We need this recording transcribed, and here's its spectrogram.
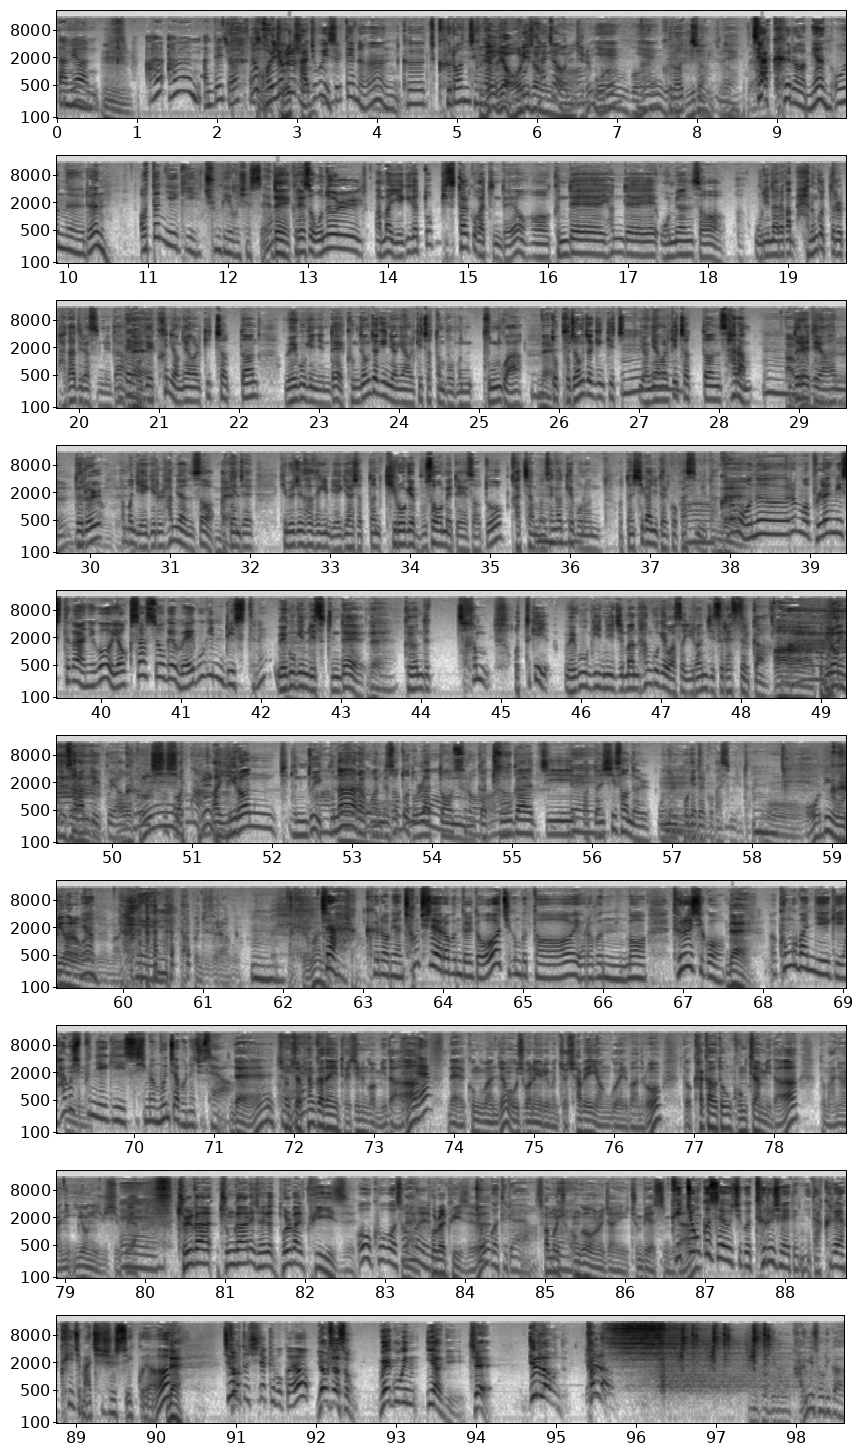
있다면 음. 하, 하면 안 되죠. 사실. 권력을 그렇죠. 가지고 있을 때는 그 그런 그게 생각을 이제 어리석은. 건지를 예, 모르고 예. 하는 거 그렇죠. 일이죠. 네. 자 그러면 오늘은 어떤 얘기 준비해 오셨어요? 네, 그래서 오늘 아마 얘기가 또 비슷할 것 같은데요. 어, 근대 현대에 오면서 우리나라가 많은 것들을 받아들였습니다. 네. 거기에 큰 영향을 끼쳤던 외국인인데 긍정적인 영향을 끼쳤던 부분 분과 네. 또 부정적인 끼, 음. 영향을 끼쳤던 사람들에 아, 외국인들 대한들을 가운데. 한번 얘기를 하면서 네. 아까 이제 김효진 선생님 얘기하셨던 기록의 무서움에 대해서도 같이 한번 생각해 보는 어떤 시간이 될 것 같습니다. 아, 그럼 네. 오늘은 뭐 블랙리스트가 아니고 역사 속의 외국인 리스트네. 외국인 리스트인데 네. 그런데 참 어떻게 외국인이지만 한국에 와서 이런 짓을 했을까? 아, 그 이런 사람도 있고요. 어, 그런. 그래. 아 이런 분도 있구나라고 그건 하면서 또 너무 놀랐던. 그러니까 두 가지 네. 어떤 시선을 오늘 음. 보게 될 것 같습니다. 어, 어디 우리나라 와서 예. 나쁜 짓을 하고. 네, 그러면 안 자, 되죠. 그러면 청취자 여러분들도 지금부터 여러분 뭐 들으시고 네. 어, 궁금한 얘기, 하고 싶은 얘기 있으시면 문자 보내주세요. 음. 네, 청취자 네. 평가단이 되시는 겁니다. 네. 네. 궁금한 점 50원의 유료 문자 샵의 연구 1번으로 또 카카오톡 공짜입니다. 또 많이 많이 이용해 주시고요. 네. 중간 중간에 저희가 돌발 퀴즈. 오, 그거 선물 네, 돌발 퀴즈. 좋은 거 드려요. 선물 네. 좋은 거 오늘 저희 준비했습니다. 귀 쫑긋 세우시고 들으셔야 됩니다. 그래야 퀴즈 맞히실 수 있고요. 네. 지금부터 시작해 볼까요? 역사 속 외국인 이야기 제 1라운드. 갈라. 이 소리는 가위 소리가.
